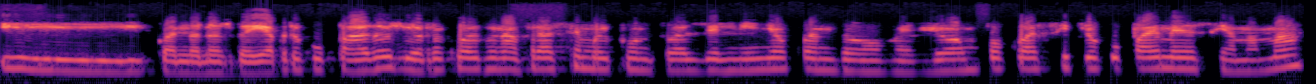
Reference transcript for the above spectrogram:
y cuando nos veía preocupados, yo recuerdo una frase muy puntual del niño cuando me vio un poco así preocupada y me decía, mamá,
